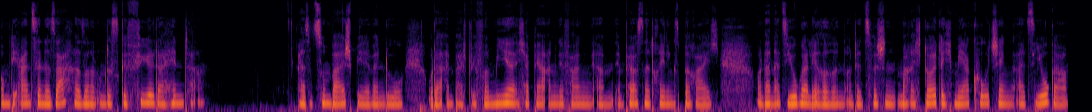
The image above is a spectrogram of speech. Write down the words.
um die einzelne Sache, sondern um das Gefühl dahinter. Also zum Beispiel, wenn du, oder ein Beispiel von mir, ich habe ja angefangen ähm, im Personal Trainingsbereich und dann als Yogalehrerin und inzwischen mache ich deutlich mehr Coaching als Yoga.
